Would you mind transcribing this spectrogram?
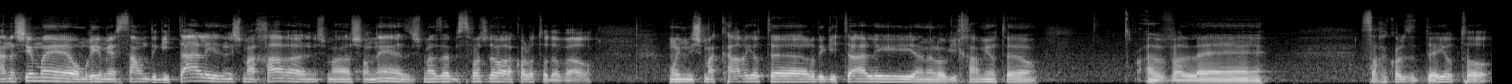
אנשים אה, אומרים יש סאונד דיגיטלי, זה נשמע חרא, זה נשמע שונה, זה נשמע זה, בסופו של דבר הכל אותו דבר. אומרים נשמע קר יותר, דיגיטלי, אנלוגי חם יותר, אבל אה, סך הכל זה די אותו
